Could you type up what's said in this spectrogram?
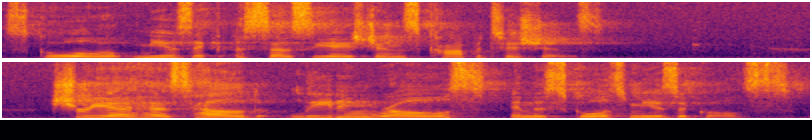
School Music Association's competitions. Shreya has held leading roles in the school's musicals.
